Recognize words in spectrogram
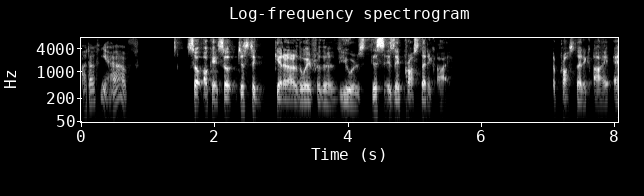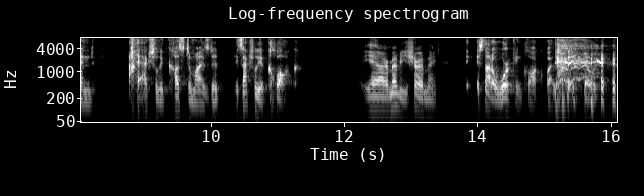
I don't think you have. So, okay, so just to get it out of the way for the viewers, this is a prosthetic eye. A prosthetic eye. And I actually customized it. It's actually a clock. Yeah, I remember you showing me. It's not a working clock, by the way. that, would,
